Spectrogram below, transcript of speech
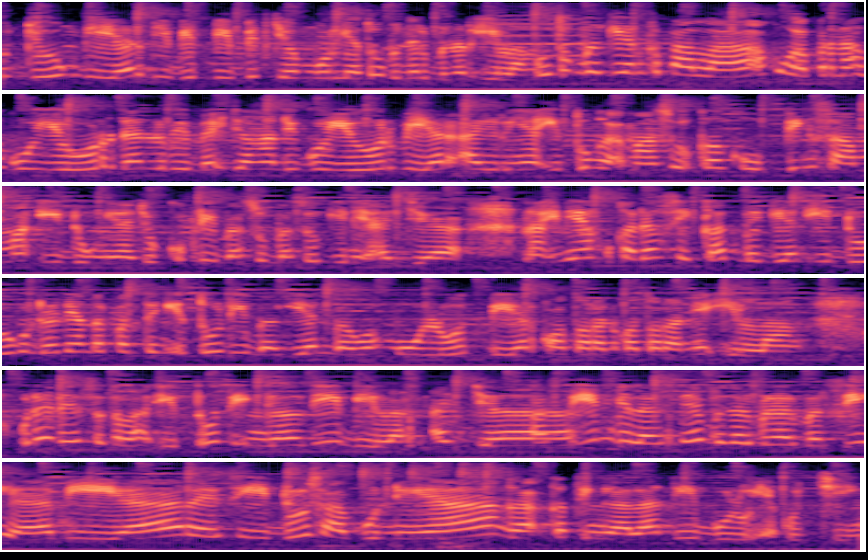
ujung biar bibit-bibit jamurnya tuh bener-bener hilang. Untuk bagian kepala aku nggak pernah guyur dan lebih baik jangan diguyur biar airnya itu nggak masuk ke kuping sama hidungnya. Cukup dibasuh-basuh gini aja. Nah ini aku kadang sikat bagian hidung dan yang terpenting itu di bagian bawah mulut biar kotoran-kotorannya hilang. Udah deh setelah itu tinggal dibilas aja. Pastiin bilasnya benar-benar bersih ya biar residu sabunnya nggak ketinggalan di bulunya kucing.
